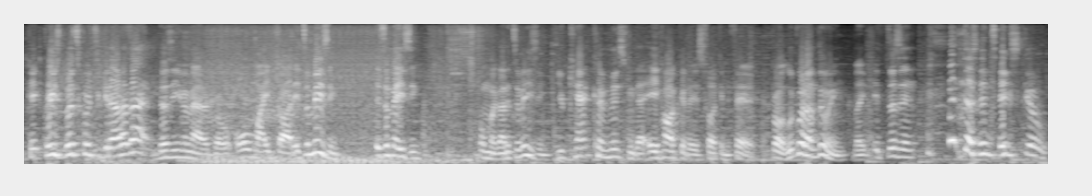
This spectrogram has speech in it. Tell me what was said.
Okay, crazy blitz core to get out of that. Doesn't even matter, bro. Oh my god, it's amazing. It's amazing. Oh my god, it's amazing. You can't convince me that a Hakuda is fucking fair. Bro, look what I'm doing. Like, it doesn't it doesn't take skill.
